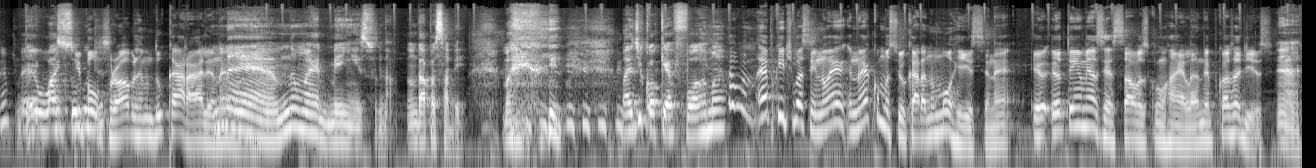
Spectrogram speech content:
É ele o white people isso. problem do caralho, né? mano? Não, é bem isso, não. Não dá pra saber. Mas, mas de qualquer forma, É porque, tipo assim, não é, não é como se o cara não morresse, né? Eu, eu tenho minhas ressalvas com o Highlander por causa disso. é.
